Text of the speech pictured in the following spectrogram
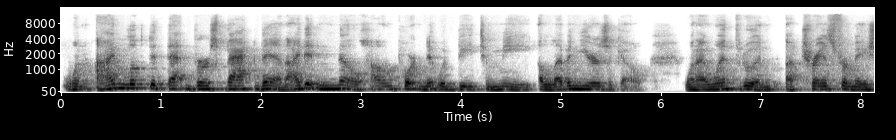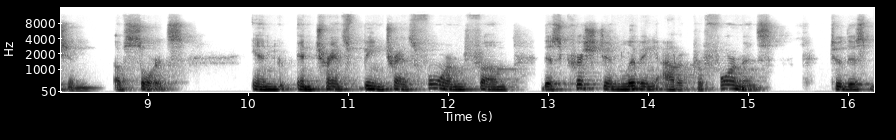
When I looked at that verse back then, I didn't know how important it would be to me 11 years ago when I went through a, a transformation of sorts in, in trans, being transformed from this Christian living out of performance to this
